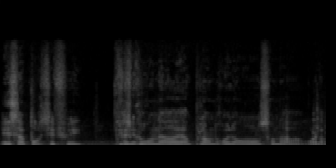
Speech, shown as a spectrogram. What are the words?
et ça porte ses fruits puisqu'on a un plan de relance, on a voilà.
